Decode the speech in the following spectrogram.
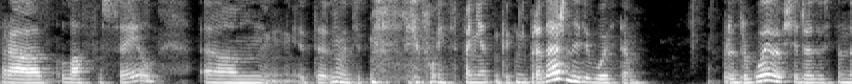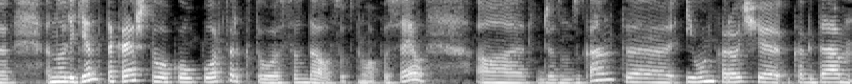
про Love for Sale. Эм, Это, ну, типа, переводится, понятно, как непродажная любовь там, про другой вообще джазовый стандарт. Но легенда такая, что Кол Портер, кто создал, собственно, Love for Sale, а, джаз-музыкант, э, и он, короче, когда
